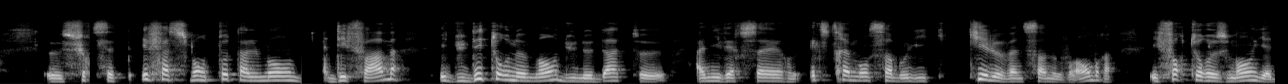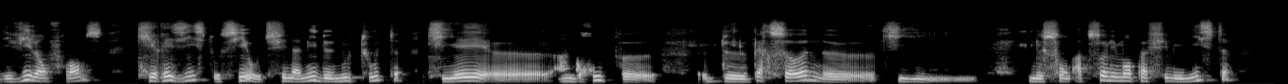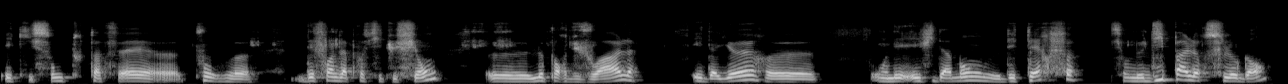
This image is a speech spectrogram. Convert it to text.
sur cet effacement totalement des femmes et du détournement d'une date euh, anniversaire extrêmement symbolique qui est le 25 novembre. Et fort heureusement, il y a des villes en France qui résistent aussi au tsunami de nous toutes, qui est euh, un groupe euh, de personnes qui ne sont absolument pas féministes et qui sont tout à fait pour défendre la prostitution, le port du voile. Et d'ailleurs, on est évidemment euh, des terfs. Si on ne dit pas leur slogan,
